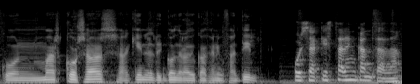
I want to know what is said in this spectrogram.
con más cosas aquí en el Rincón de la Educación Infantil. Pues aquí estaré encantada.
